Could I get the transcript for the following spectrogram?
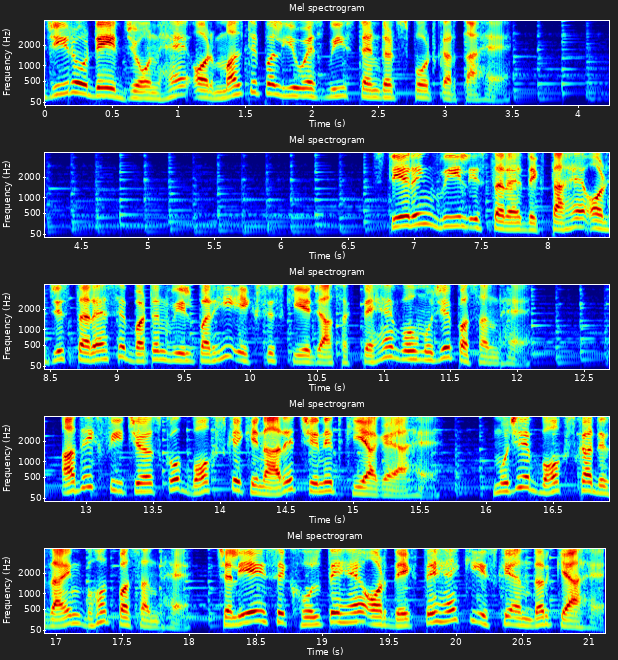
zero dead zone है और मल्टीपल यूएसबी स्टैंडर्ड सपोर्ट करता है। स्टीयरिंग व्हील इस तरह दिखता है और जिस तरह से बटन व्हील पर ही एक्सेस किए जा सकते हैं, वो मुझे पसंद है। अधिक फीचर्स को बॉक्स के किनारे चिन्हित किया गया है। मुझे बॉक्स का डिज़ाइन बहुत पसंद है। चलिए इसे खोलते हैं और देखते हैं कि इसके अंदर क्या है।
